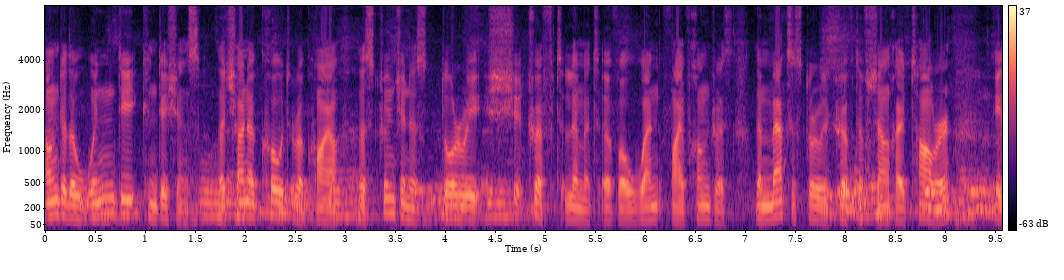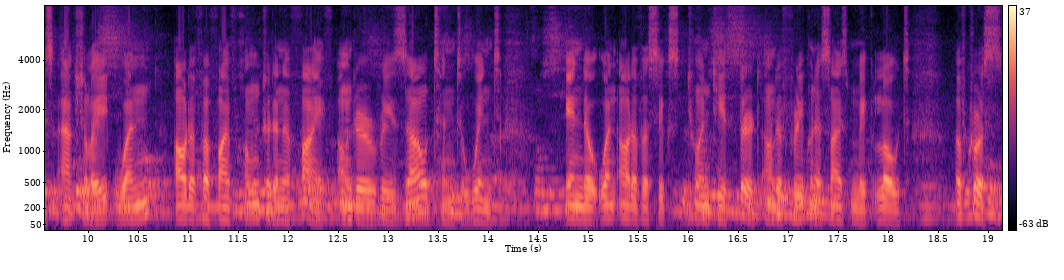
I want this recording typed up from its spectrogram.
under the windy conditions, the China Code require the stringent story drift limit of a 1 500th. The max story drift of Shanghai Tower is actually 1 out of a 505 under resultant wind and 1 out of a 623rd under frequent seismic load. Of course,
